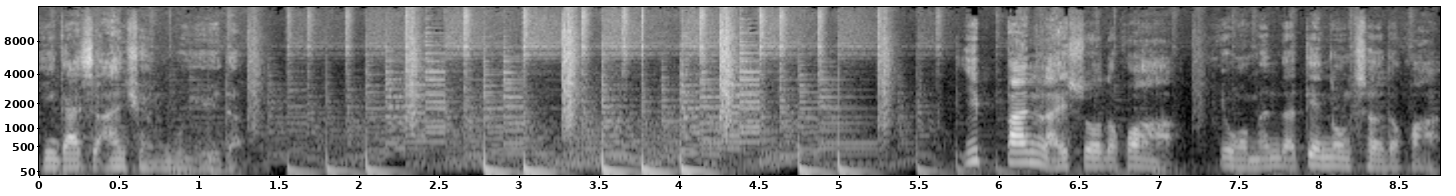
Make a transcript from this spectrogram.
应该是安全无虞的。一般来说的话，我们的电动车的话，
